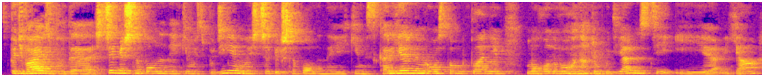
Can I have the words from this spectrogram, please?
Сподіваюсь, буде ще більш наповнений якимись подіями, ще більш наповнений якимось кар'єрним ростом в плані мого нового напрямку діяльності. І я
